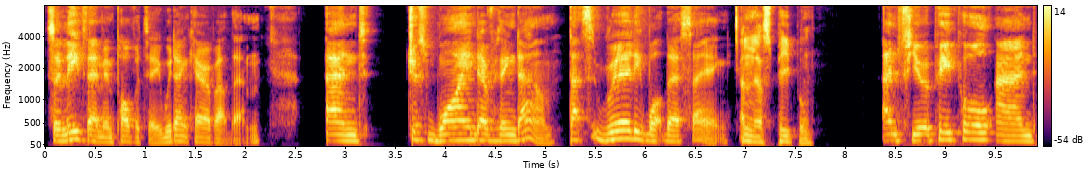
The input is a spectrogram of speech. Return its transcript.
So leave them in poverty. We don't care about them. And just wind everything down. That's really what they're saying. And less people. And fewer people and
